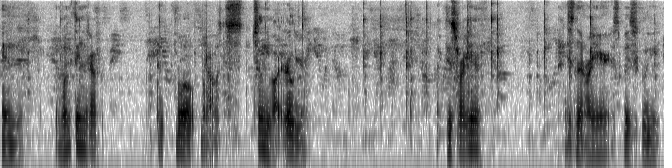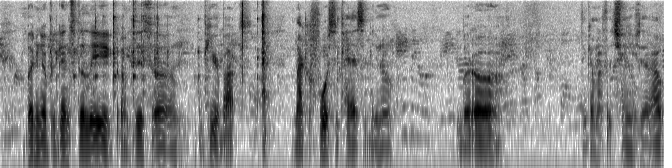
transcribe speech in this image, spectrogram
And one thing that I've, well, what I was telling you about earlier, like this right here, this nut right here is basically butting up against the leg of this um, gearbox. And I could force it past it, you know, but uh, I think I'm gonna have to change that out,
